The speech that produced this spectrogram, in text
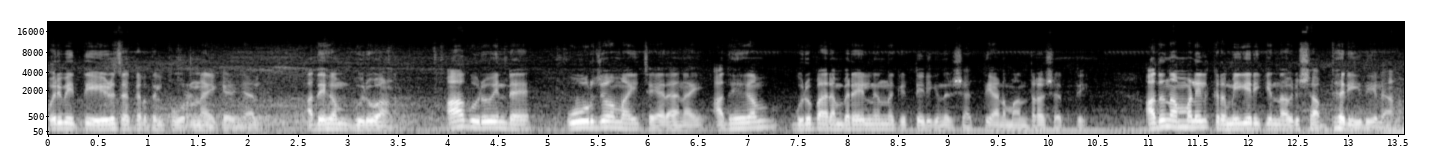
ഒരു വ്യക്തി ഏഴ് ചക്രത്തിൽ പൂർണനായി കഴിഞ്ഞാൽ അദ്ദേഹം ഗുരുവാണ്. ആ ഗുരുവിന്റെ ഊർജവുമായി ചേരാനായി അദ്ദേഹം ഗുരു പരമ്പരയിൽ നിന്ന് കിട്ടിയിരിക്കുന്ന ഒരു ശക്തിയാണ് മന്ത്രശക്തി. അത് നമ്മളിൽ ക്രമീകരിക്കുന്ന ഒരു ശബ്ദ രീതിയിലാണ്.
